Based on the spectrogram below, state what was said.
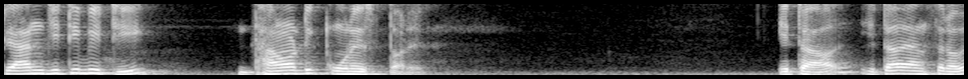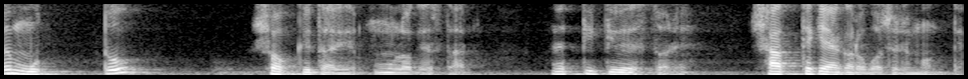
ট্রানজিটিভিটি ধারণাটি কোন স্তরের? এটা এটা অ্যান্সার হবে মুক্ত সক্রিয়তার মূলক স্তর মানে তৃতীয় স্তরে। সাত থেকে এগারো বছরের মধ্যে।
